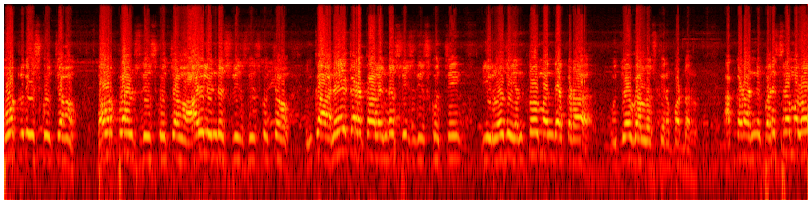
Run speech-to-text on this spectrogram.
పోర్ట్లు తీసుకొచ్చాం. పవర్ ప్లాంట్స్ తీసుకొచ్చాం. ఆయిల్ ఇండస్ట్రీస్ తీసుకొచ్చాం. ఇంకా అనేక రకాల ఇండస్ట్రీస్ తీసుకొచ్చి ఈరోజు ఎంతోమంది అక్కడ ఉద్యోగాల్లో స్థిరపడ్డారు. అక్కడ అన్ని పరిశ్రమలు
